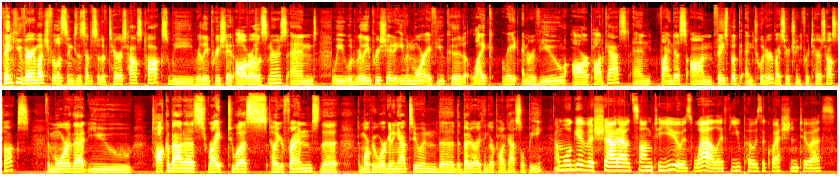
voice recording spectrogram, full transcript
Thank you very much for listening to this episode of Terrace House Talks. We really appreciate all of our listeners, and we would really appreciate it even more if you could like, rate, and review our podcast, and find us on Facebook and Twitter by searching for Terrace House Talks. The more that you talk about us, write to us, tell your friends, the the more people we're getting out to, and the the better I think our podcast will be. And we'll give a shout out song to you as well if you pose a question to us.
